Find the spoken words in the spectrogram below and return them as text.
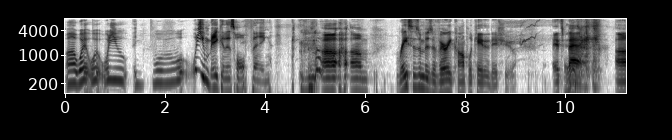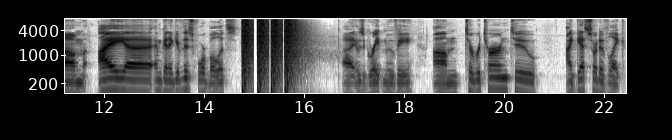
uh, what, what what do you what do you make of this whole thing? uh, um, racism is a very complicated issue. It's It bad. Um, I uh, am gonna give this four bullets. Uh, it was a great movie. Um, to return to, I guess, sort of like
